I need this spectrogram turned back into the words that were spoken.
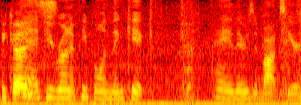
Because Yeah, if you run at people and then kick. Hey, there's a box here.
